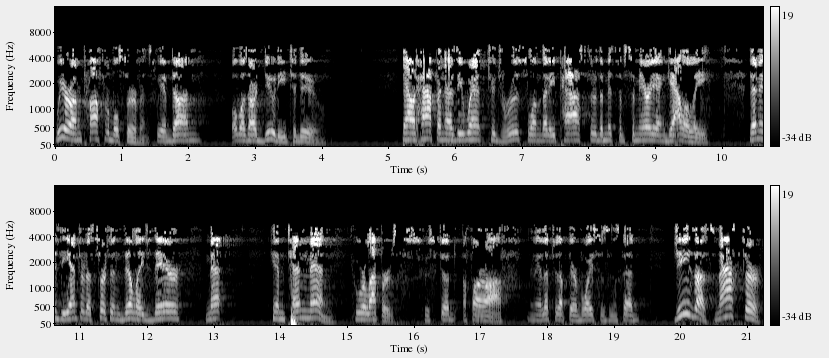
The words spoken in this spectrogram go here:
We are unprofitable servants. We have done what was our duty to do. Now it happened as he went to Jerusalem that he passed through the midst of Samaria and Galilee. Then, as he entered a certain village, there met him ten men who were lepers, who stood afar off. And they lifted up their voices and said, Jesus, Master,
